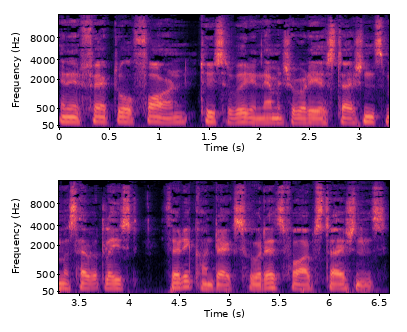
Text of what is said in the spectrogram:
and in fact all foreign two civilian amateur radio stations must have at least 30 contacts its five stations.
